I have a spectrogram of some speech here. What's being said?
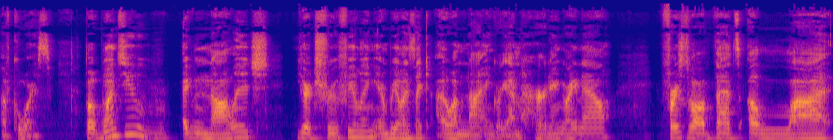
of course. But once you acknowledge your true feeling and realize, like, oh, I'm not angry, I'm hurting right now. First of all, that's a lot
